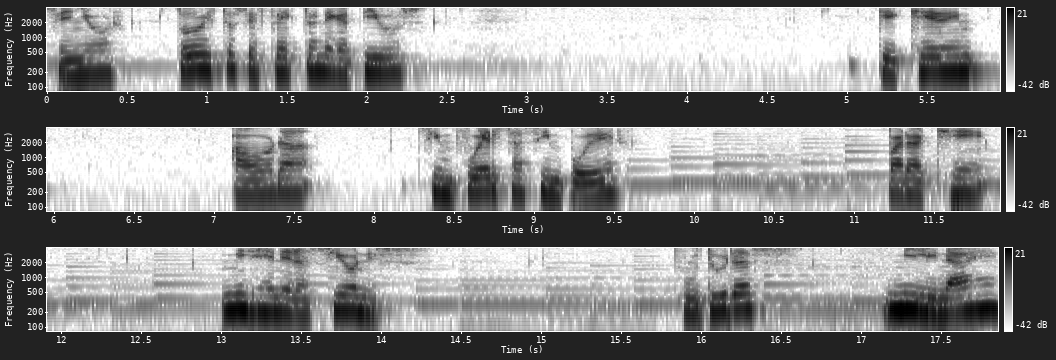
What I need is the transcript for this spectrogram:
Señor, todos estos efectos negativos que queden ahora sin fuerza, sin poder, para que mis generaciones futuras, mi linaje,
